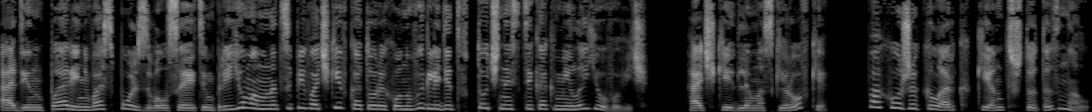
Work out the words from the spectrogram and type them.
Один парень воспользовался этим приемом, нацепив очки, в которых он выглядит в точности как Мила Йовович. Очки для маскировки? Похоже, Кларк Кент что-то знал.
